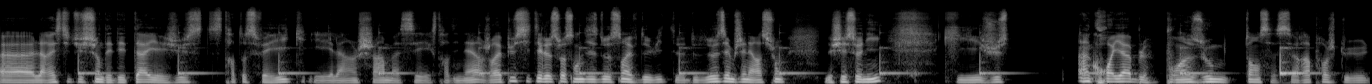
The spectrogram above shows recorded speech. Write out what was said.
Euh, la restitution des détails est juste stratosphérique et elle a un charme assez extraordinaire. J'aurais pu citer le 70-200 f2.8 de, de deuxième génération de chez Sony, qui est juste incroyable pour un zoom tant ça se rapproche du,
